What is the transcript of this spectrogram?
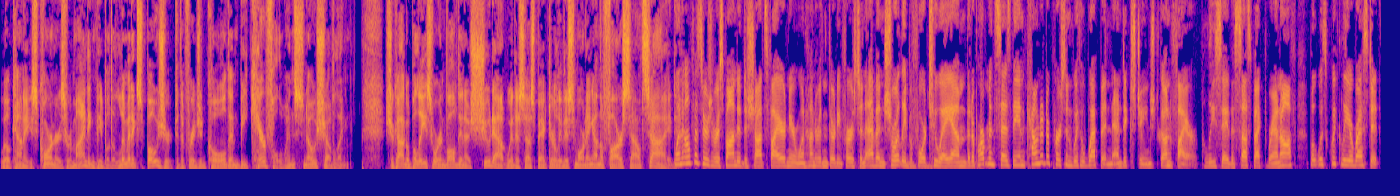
Will County's coroners reminding people to limit exposure to the frigid cold and be careful when snow shoveling. Chicago police were involved in a shootout with a suspect early this morning on the far south side. When officers responded to shots fired near 131st and Evans shortly before 2 a.m., the department says they encountered a person with a weapon and exchanged gunfire. Police say the suspect ran off but was quickly arrested.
